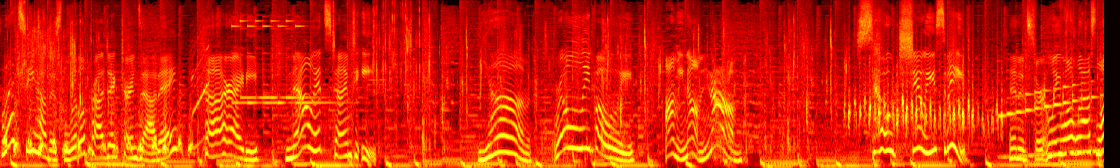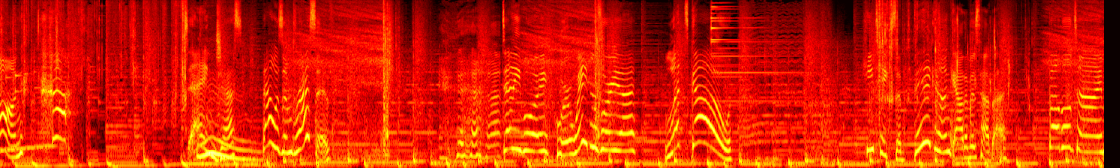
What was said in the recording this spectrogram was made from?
Let's see how this little project turns out, eh? Alrighty. Now it's time to eat. Yum! Roly-poly! Ami nom nom! So chewy sweet! And it certainly won't last long! Dang, hmm. Jess! That was impressive! Denny boy, we're waiting for you! Let's go! He takes a big hunk out of his hubba. Bubble time!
